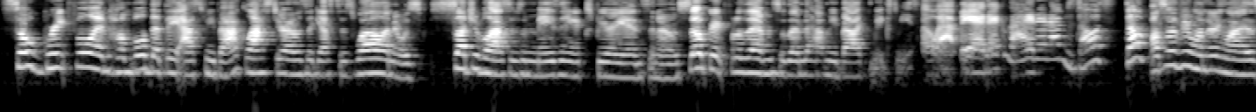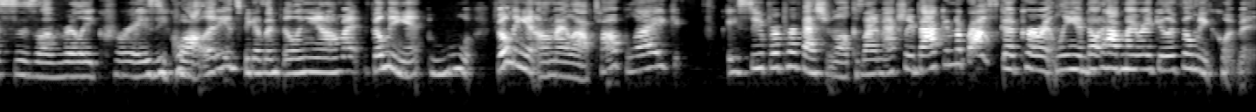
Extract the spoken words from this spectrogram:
so grateful and humbled that they asked me back. Last year I was a guest as well, and it was such a blast. It was an amazing experience, and I was so grateful to them, so them to have me back makes me so happy and excited. I'm so stoked. Also, if you're wondering why this is a really crazy quality, it's because I'm filming it on my filming it, ooh, filming it on my laptop like a super professional because I'm actually back in Nebraska currently and don't have my regular filming equipment.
